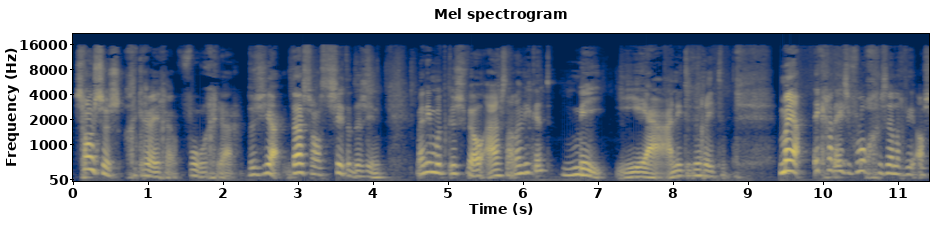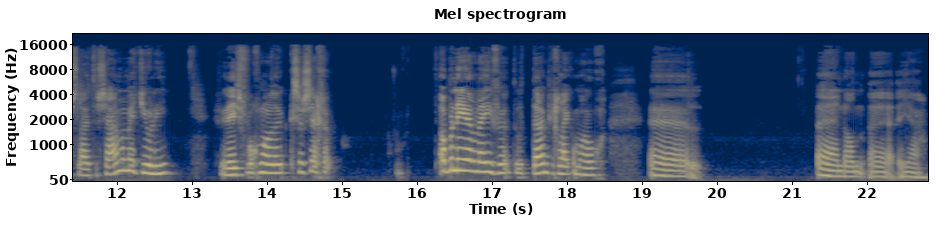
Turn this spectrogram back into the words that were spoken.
schoonzus gekregen vorig jaar. Dus ja, daar zit het dus in. Maar die moet ik dus wel aanstaan een weekend mee. Ja, niet te vergeten. Maar ja, ik ga deze vlog gezellig weer afsluiten samen met jullie. Vind deze vlog nou leuk? Ik zou zeggen, abonneer dan even. Doe het duimpje gelijk omhoog. Uh, en dan, uh, ja,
